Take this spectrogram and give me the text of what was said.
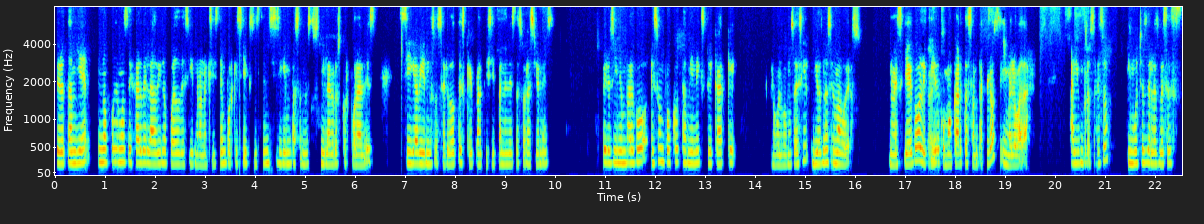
Pero también no podemos dejar de lado y no puedo decir no, no existen porque sí existen, siguen pasando estos milagros corporales, sigue habiendo sacerdotes que participan en estas oraciones pero sin embargo es un poco también explicar que, lo volvemos a decir, Dios no es el mago de Dios. No es ciego, le pido como carta a Santa Claus y me lo va a dar. Hay un proceso y muchas de las veces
